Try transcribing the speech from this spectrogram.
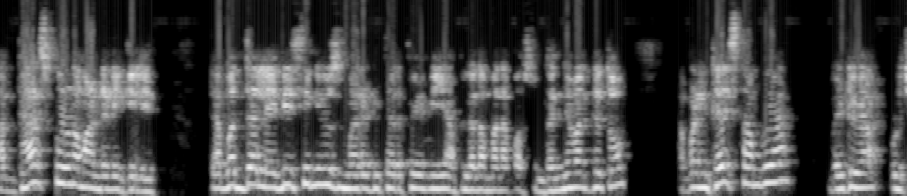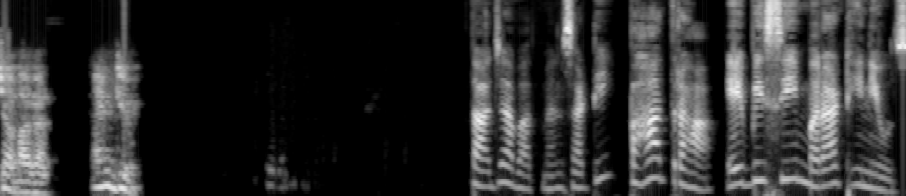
अभ्यासपूर्ण मांडणी केली त्याबद्दल एबीसी न्यूज मराठीतर्फे मी आपल्याला मनापासून धन्यवाद देतो. आपण इथेच थांबूया भेटूया पुढच्या भागात. थँक्यू ताज्या बातम्यांसाठी पाहत रहा एबीसी मराठी न्यूज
